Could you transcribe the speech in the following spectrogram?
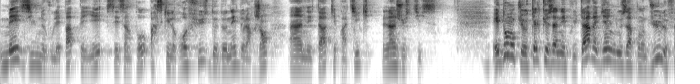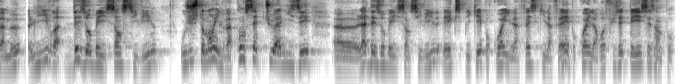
mais il ne voulait pas payer ses impôts parce qu'il refuse de donner de l'argent à un État qui pratique l'injustice. Et donc, euh, quelques années plus tard, eh bien, il nous a pondu le fameux livre Désobéissance civile, où justement il va conceptualiser euh, la désobéissance civile et expliquer pourquoi il a fait ce qu'il a fait et pourquoi il a refusé de payer ses impôts.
